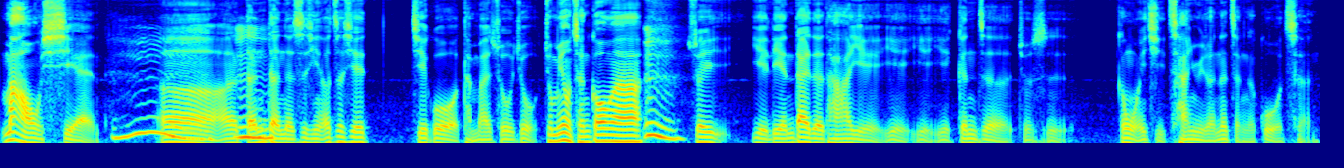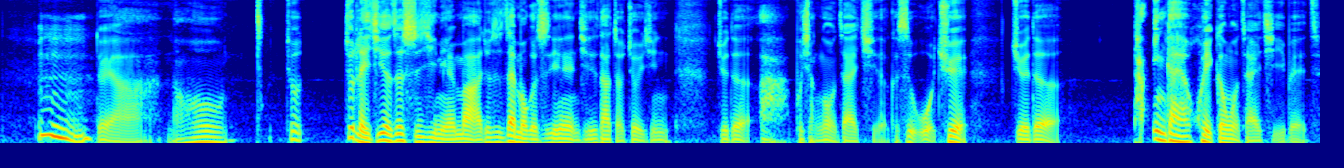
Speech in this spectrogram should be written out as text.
冒险，呃呃等等的事情，而这些结果坦白说就就没有成功啊。嗯，所以也连带着他也也也也跟着，就是跟我一起参与了那整个过程。嗯。对啊，然后就就累积了这十几年吧，就是在某个时间点，其实他早就已经觉得啊不想跟我在一起了，可是我却觉得他应该会跟我在一起一辈子。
